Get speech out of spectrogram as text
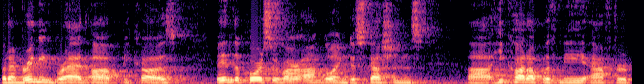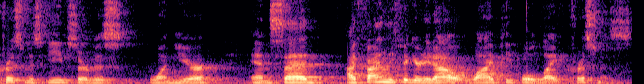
But I'm bringing Brad up because in the course of our ongoing discussions, uh, he caught up with me after a Christmas Eve service one year and said, I finally figured it out why people like Christmas.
